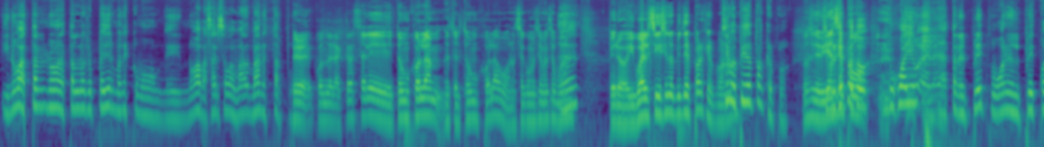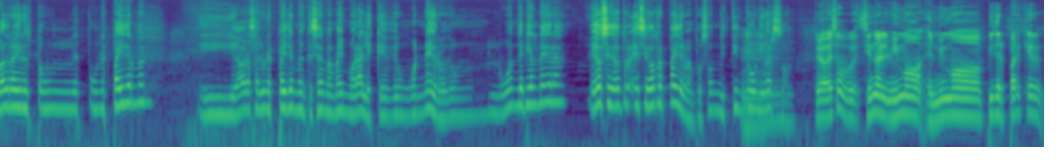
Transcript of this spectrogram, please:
y no va a estar, no van a estar los otros Spider-Man, es como que no va a pasar esa va- van a estar. po. Pero cuando el actor sale Tom Holland, es el Tom Holland, bueno, no sé cómo se llama ese weón. ¿Eh? Pero igual sigue siendo Peter Parker, po, ¿no? Sí, pues Peter Parker, po. Entonces Sí, deberían por ser ejemplo, como... tú, tú juegas eh, hasta en el Play, pues bueno, en el Play 4 hay un, un, un Spider-Man y ahora salió un Spider-Man que se llama Miles Morales, que es de un one negro, de un one de piel negra. Ese otro, ese otro Spider-Man, pues son distintos Mm. universos. Pero eso, siendo el mismo el mismo Peter Parker,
